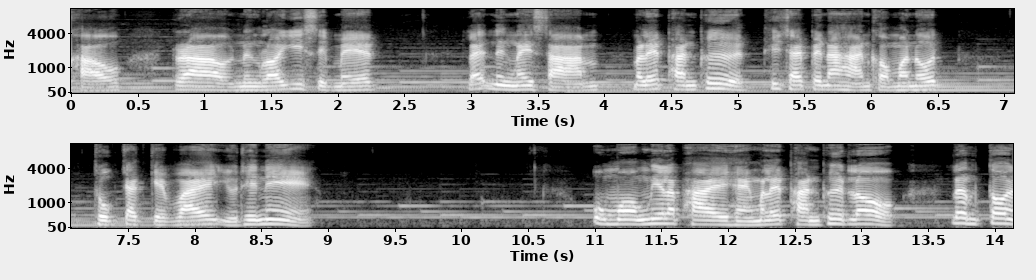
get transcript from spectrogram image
เขาราว 120 เมตร และหนึ่งในสามเมล็ดพันธุ์พืชที่ใช้เป็นอาหารของมนุษย์ ถูกจัดเก็บไว้อยู่ที่นี่ อุโมงค์นิรภัยแห่งเมล็ดพันธุ์พืชโลก เริ่มต้น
